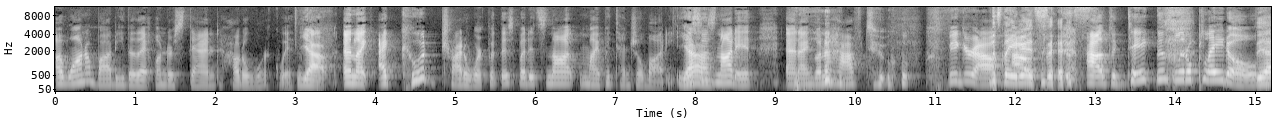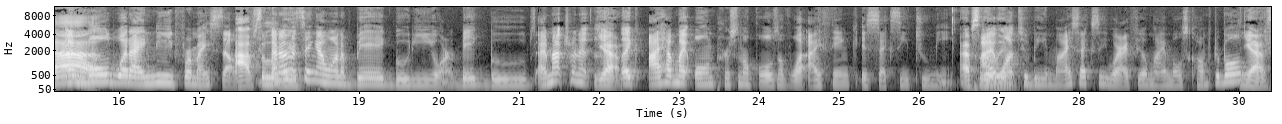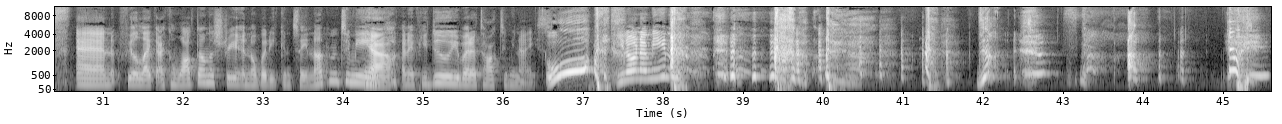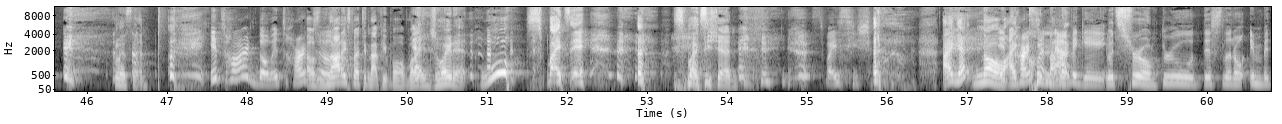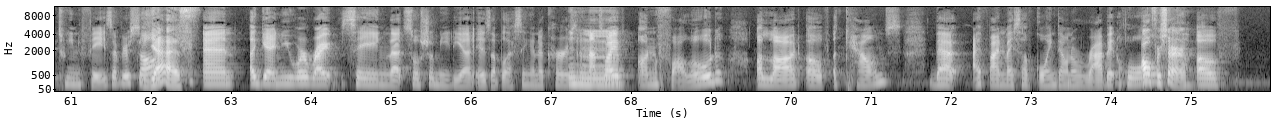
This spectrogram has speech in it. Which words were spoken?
I want a body that I understand how to work with. yeah. And like I could try to work with this, but it's not my potential body. Yeah. This is not it. And I'm gonna have to figure out how, how to take this little Play-Doh Yeah. and mold what I need for myself. Absolutely. And I'm not saying I want a big booty or big boobs. I'm not trying to Yeah. like I have my own personal goals of what I think is sexy to me. Absolutely. I want to be my sexy where I feel my most comfortable Yes. and feel like I can walk down the street and nobody can say nothing to me. Yeah. And if you do, you better talk to me nice. Ooh. You know what I mean? Yeah. Listen, it's hard though. It's hard I was to not expecting that, people, but I enjoyed it. Woo, spicy, spicy shit. spicy shit. I get no. It's I hard could to not. navigate. It's true. through this little in between phase of yourself. Yes. And again, you were right saying that social media is a blessing and a curse. And that's why Mm-hmm. I've unfollowed a lot of accounts that I find myself going down a rabbit hole. Oh, for sure. Of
